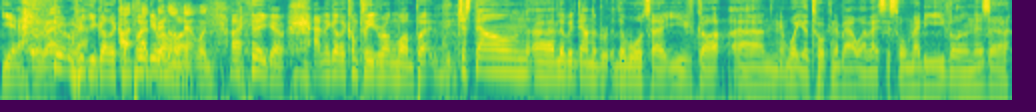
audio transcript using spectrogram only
Yeah, right. But you got the completely been wrong on one. that one. there you go, and they got the completely wrong one. But just down uh, a little bit down the, the water, you've got um, what you're talking about, where it's all medieval, and there's a,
